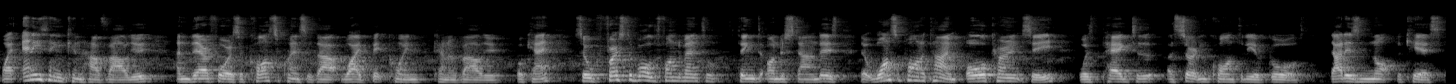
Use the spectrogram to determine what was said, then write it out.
why anything can have value and therefore as a consequence of that, why Bitcoin can have value. Okay. So first of all, the fundamental thing to understand is that once upon a time, all currency was pegged to a certain quantity of gold. That is not the case.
